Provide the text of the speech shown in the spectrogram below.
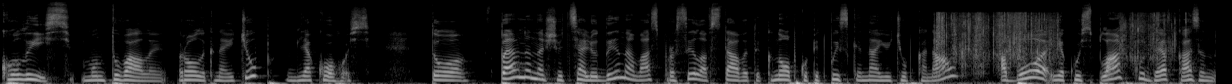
колись монтували ролик на YouTube для когось, то впевнена, що ця людина вас просила вставити кнопку підписки на YouTube канал або якусь плашку, де вказан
